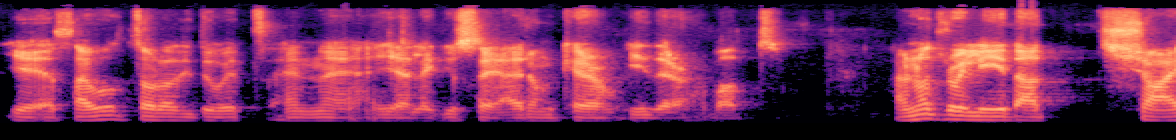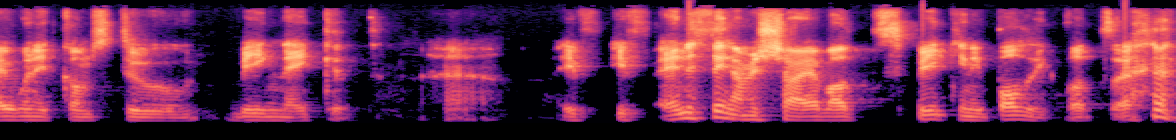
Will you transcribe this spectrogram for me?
Yes, I will totally do it. And uh, yeah, like you say, I don't care either about. I'm not really that shy when it comes to being naked. Uh, if if anything, I'm shy about speaking in public, but uh,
